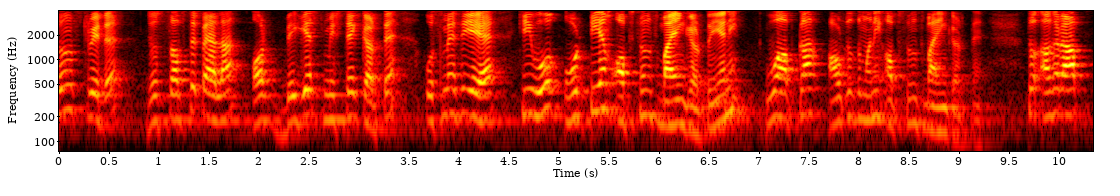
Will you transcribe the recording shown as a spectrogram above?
ऑप्शंस ट्रेडर जो सबसे पहला और बिगेस्ट मिस्टेक करते हैं, उसमें से ये है कि वो ओ टी एम बाइंग करते हैं, यानी वो आपका out of the money options buying करते हैं। तो अगर आप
